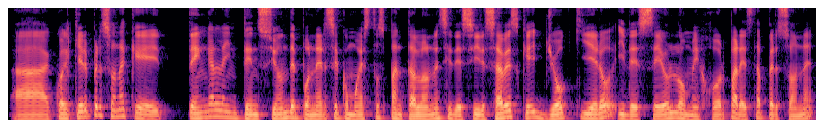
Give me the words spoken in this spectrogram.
a cualquier persona que tenga la intención de ponerse como estos pantalones y decir, ¿sabes qué? Yo quiero y deseo lo mejor para esta persona,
